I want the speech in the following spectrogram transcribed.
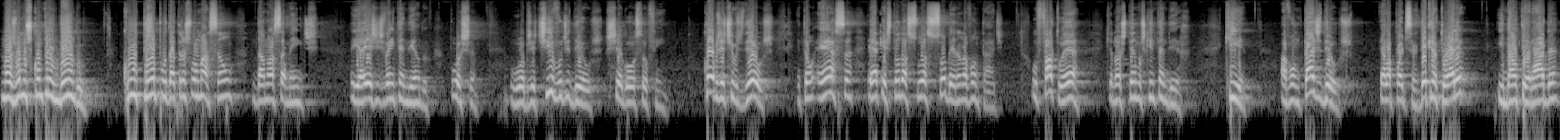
nós vamos compreendendo com o tempo da transformação da nossa mente. E aí a gente vai entendendo, poxa, o objetivo de Deus chegou ao seu fim. Qual o objetivo de Deus? Então, essa é a questão da sua soberana vontade. O fato é que nós temos que entender que a vontade de Deus, ela pode ser decretória, inalterada,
